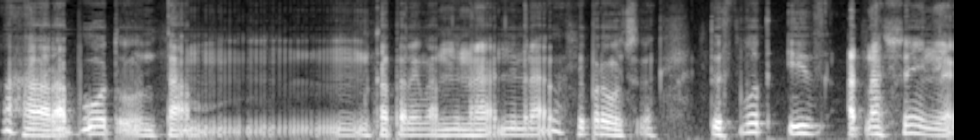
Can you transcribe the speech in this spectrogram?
работу, там, которая вам не, нрав не нравилась и прочее. То есть вот из отношения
